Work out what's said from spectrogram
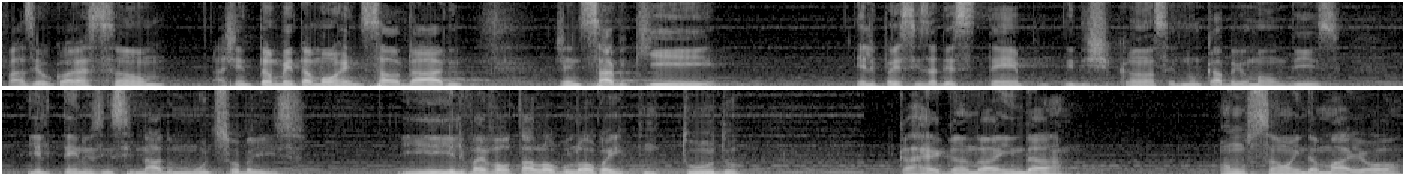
fazer o coração. A gente também está morrendo de saudade. A gente sabe que ele precisa desse tempo de descanso, ele nunca abriu mão disso. E ele tem nos ensinado muito sobre isso. E ele vai voltar logo, logo aí com tudo, carregando ainda uma unção ainda maior.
